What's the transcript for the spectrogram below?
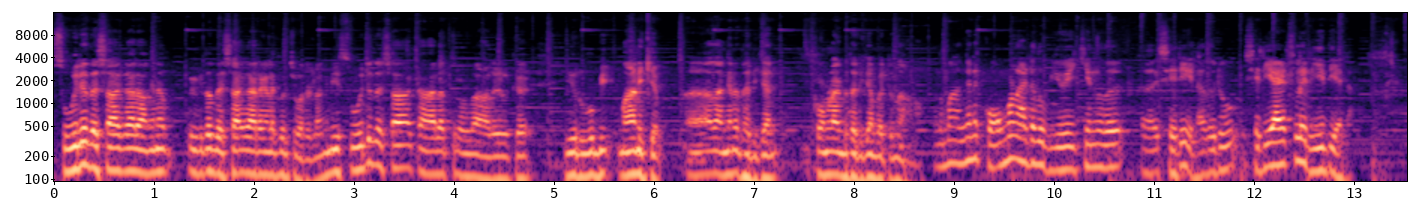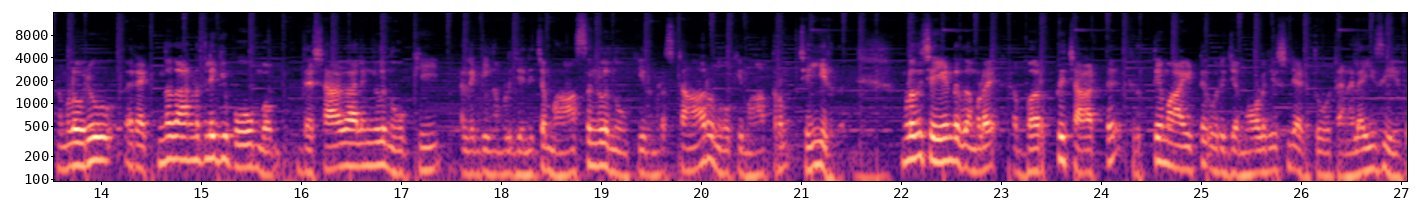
സൂര്യദശാകാലം അങ്ങനെ വിവിധ ദശാകാലങ്ങളെ കുറിച്ച് പറയുള്ളൂ. അങ്ങനെ ഈ സൂര്യദശാകാലത്തിലുള്ള ആളുകൾക്ക് ഈ റൂബി മാണിക്യം അത് അങ്ങനെ ധരിക്കാൻ കോമൺ ആയിട്ട് ധരിക്കാൻ പറ്റുന്നതാണോ? നമ്മൾ അങ്ങനെ കോമൺ ആയിട്ട് അത് ഉപയോഗിക്കുന്നത് ശരിയല്ല. അതൊരു ശരിയായിട്ടുള്ള രീതിയല്ല. നമ്മളൊരു രക്തധാരണത്തിലേക്ക് പോകുമ്പം ദശാകാലങ്ങൾ നോക്കി അല്ലെങ്കിൽ നമ്മൾ ജനിച്ച മാസങ്ങൾ നോക്കി നമ്മുടെ സ്റ്റാർ നോക്കി മാത്രം ചെയ്യരുത്. നമ്മളത് ചെയ്യേണ്ടത് നമ്മുടെ ബർത്ത് ചാർട്ട് കൃത്യമായിട്ട് ഒരു ജമോളജിസ്റ്റിന്റെ അടുത്ത് പോയിട്ട് അനലൈസ് ചെയ്ത്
